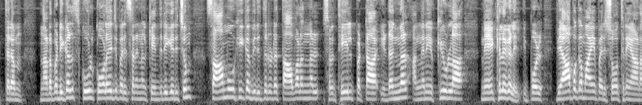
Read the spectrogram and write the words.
ഇത്തരം നടപടികൾ. സ്കൂൾ കോളേജ് പരിസരങ്ങൾ കേന്ദ്രീകരിച്ചും സാമൂഹിക വിരുദ്ധരുടെ താവളങ്ങൾ ശ്രദ്ധയിൽപ്പെട്ട ഇടങ്ങൾ അങ്ങനെയൊക്കെയുള്ള മേഖലകളിൽ ഇപ്പോൾ വ്യാപകമായ പരിശോധനയാണ്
